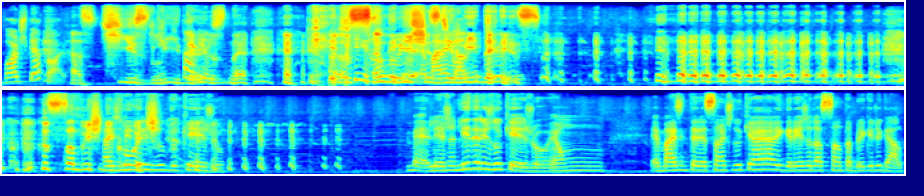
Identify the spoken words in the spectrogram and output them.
bode expiatório. As cheese tá leaders, né? Cheese Os sanduíches é de líderes. o sanduíche de As líderes coach. do, do queijo. Líderes do queijo. É um. É mais interessante do que a igreja da Santa Briga de Galo.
